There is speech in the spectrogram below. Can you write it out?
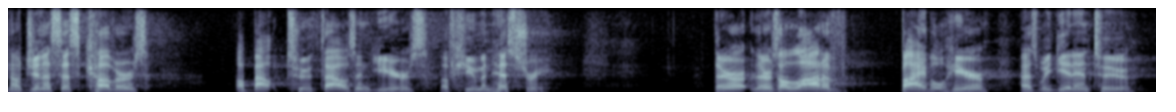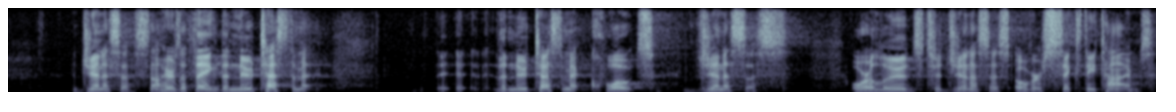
Now, Genesis covers about 2,000 years of human history. There are, there's a lot of Bible here as we get into Genesis. Now, here's the thing the New Testament, the New Testament quotes Genesis or alludes to Genesis over 60 times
